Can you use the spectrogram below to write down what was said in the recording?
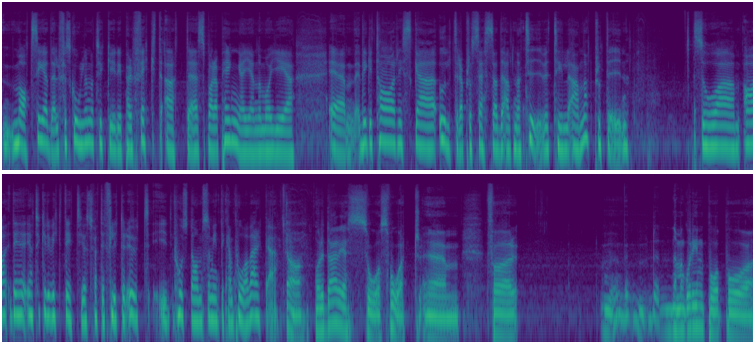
matsedel. För skolorna tycker det är perfekt att eh, spara pengar genom att ge eh, vegetariska ultraprocessade alternativ till annat protein. Så ja, det, jag tycker det är viktigt just för att det flyter ut i, hos dem som inte kan påverka. Ja, och det där är så svårt. Um, för när man går in på, på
